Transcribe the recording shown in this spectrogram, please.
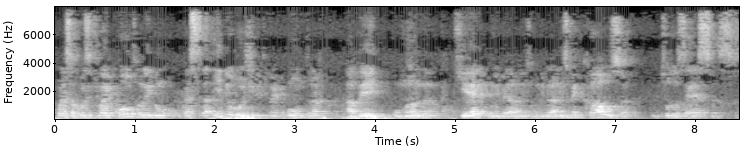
por essa coisa que vai contra a lei, essa ideologia que vai contra a lei humana, que é o liberalismo. O liberalismo é causa de todas essas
